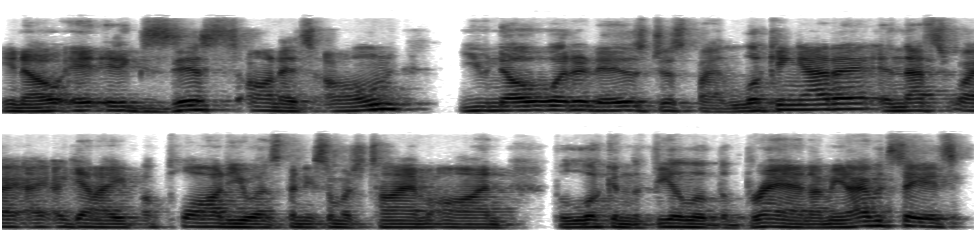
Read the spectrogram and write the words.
You know it, it, exists on its own. You know what it is just by looking at it. And that's why I, again i applaud you on spending so much time on the look and the feel of the brand. I mean i would say it's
